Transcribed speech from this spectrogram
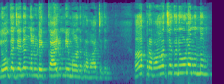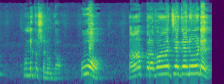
ലോകജനങ്ങളുടെ കാരുണ്യമാണ് പ്രവാചകൻ. ആ പ്രവാചകനോളമൊന്നും ഉണ്ണികൃഷ്ണനുണ്ടോ? ഓ ആ പ്രവാചകനോട്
